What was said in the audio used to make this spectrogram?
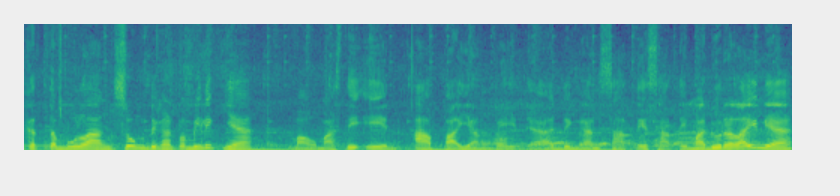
ketemu langsung dengan pemiliknya. Mau mastiin apa yang beda dengan sate-sate Madura lainnya.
